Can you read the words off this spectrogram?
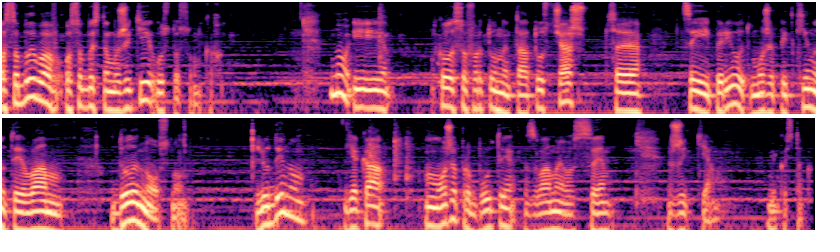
особливо в особистому житті у стосунках. Ну і колесо фортуни та туз чаш це цей період може підкинути вам доленосну людину, яка може пробути з вами усе життя. Якось так.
